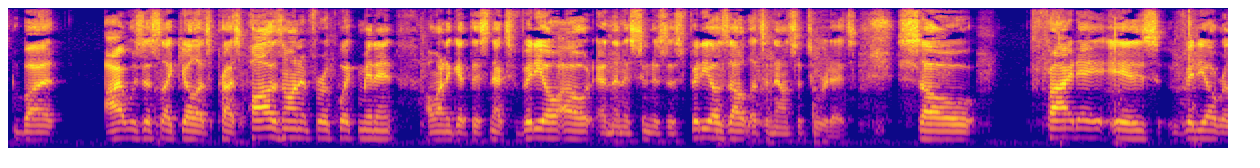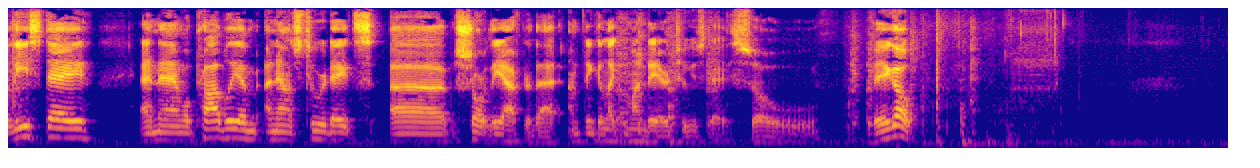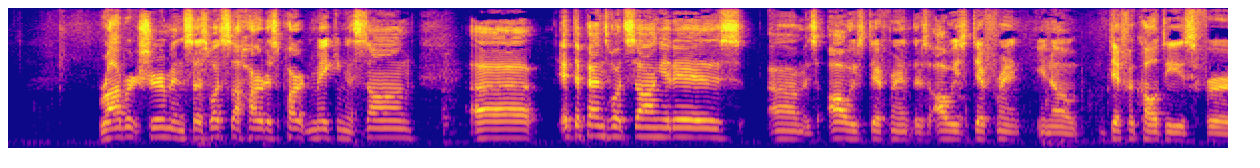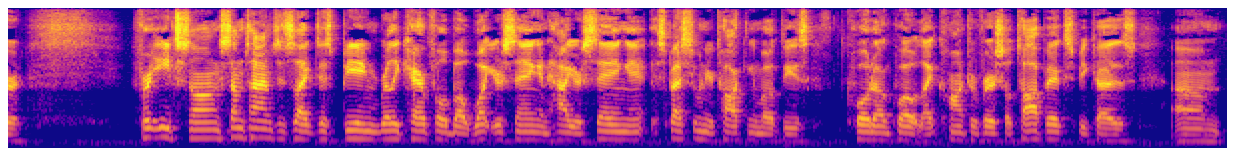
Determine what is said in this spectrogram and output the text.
but I was just like, yo, let's press pause on it for a quick minute. I want to get this next video out, and then as soon as this video's out, let's announce the tour dates. So, Friday is video release day, and then we'll probably announce tour dates uh, shortly after that. I'm thinking like Monday or Tuesday. So, there you go. Robert Sherman says, What's the hardest part in making a song? Uh, it depends what song it is. Um, it's always different. There's always different, you know, difficulties for for each song. Sometimes it's like just being really careful about what you're saying and how you're saying it, especially when you're talking about these quote unquote like controversial topics because um,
